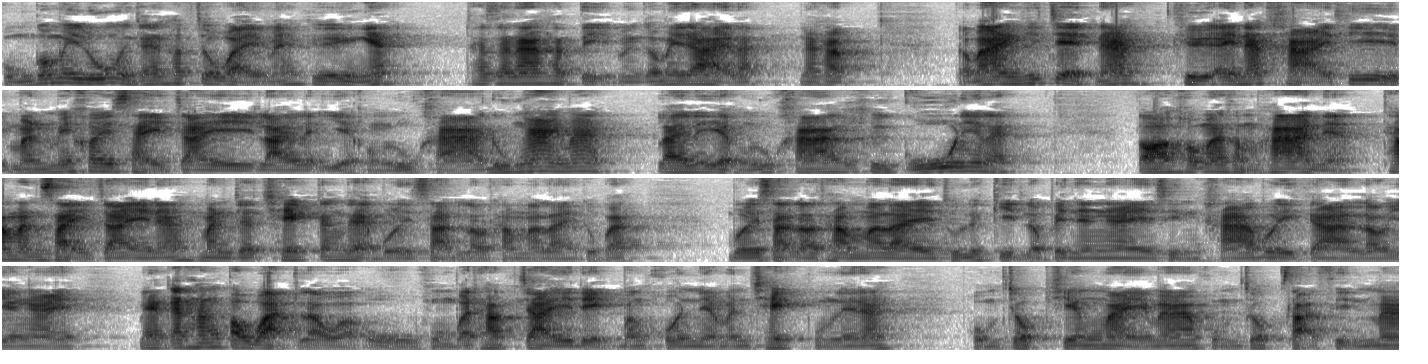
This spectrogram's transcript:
ผมก็ไม่รู้เหมือนกันครับจะไหวไหมคืออย่างเงี้ย ทัศนคติมันก็ไม่ได้แล้วนะครับ ต่อมาอย่างที่เจ็ดนะ คือไอ้นักขายที่มันไม่ค่อยใส่ใจรายละเอียดของลูกค้าดูง่ายมาก รายละเอียดของลูกค้าก็คือกูนี่แหละตอนเขามาสัมภาษณ์เนี่ย ถ้ามันใส่ใจนะ มันจะเช็คตั้งแต่บริษัทเราทำอะไรถูกปะบริษัทเราทำอะไรธุรกิจเราเป็นยังไงสินค้าบริการเรายังไง แม้กระทั่งประวัติเราอะโอ้ผมประทับใจเด็กบางคนเนี่ยมันเช็คผมเลยนะ ผมจบเชียงใหม่มา ผมจบศาสตร์ศิลป์มา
